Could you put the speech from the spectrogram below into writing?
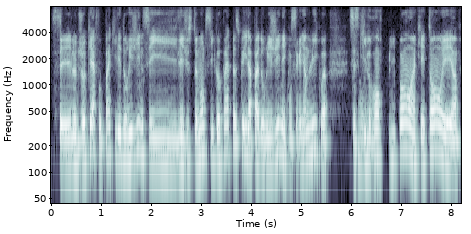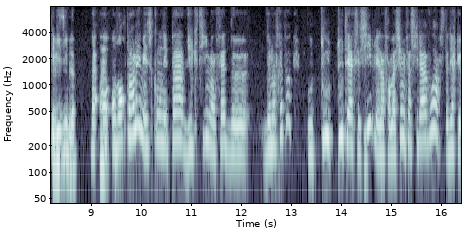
C'est le Joker, faut pas qu'il ait d'origine. C'est il est justement psychopathe parce qu'il n'a pas d'origine et qu'on sait rien de lui, quoi. C'est ce qui le rend flippant, inquiétant et imprévisible. Bah, on, va en reparler, mais est-ce qu'on n'est pas victime en fait de, de notre époque où tout, tout est accessible et l'information est facile à avoir? C'est-à-dire que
